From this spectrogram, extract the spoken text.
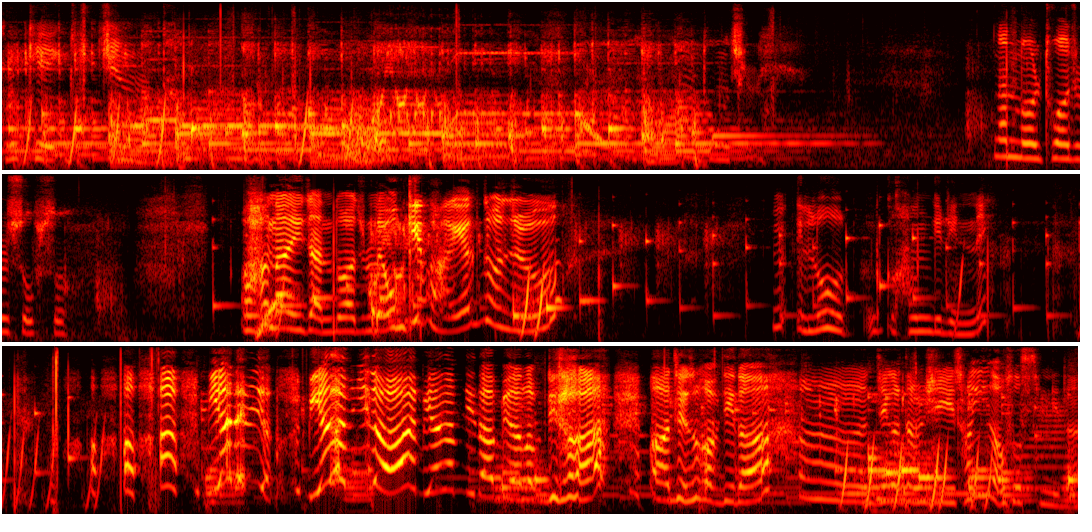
그렇게 익숙지는 않다. 도망칠래. 난널 도와줄 수 없어. 아난 이제 안 도와줄래. 오케이 방향저주 응? 일로 가는 길이 있네 아, 아, 미안합니다. 미안합니다. 미안합니다. 미안합니다. 아, 죄송합니다. 아, 제가 당시 성의가 없었습니다.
